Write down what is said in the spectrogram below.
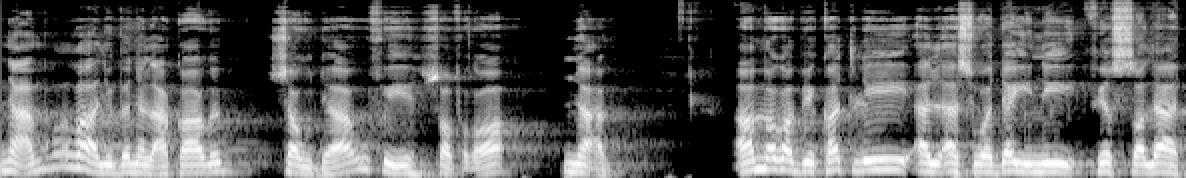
نعم غالبا العقارب سوداء وفيه صفراء. نعم. أمر بقتل الأسودين في الصلاة.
